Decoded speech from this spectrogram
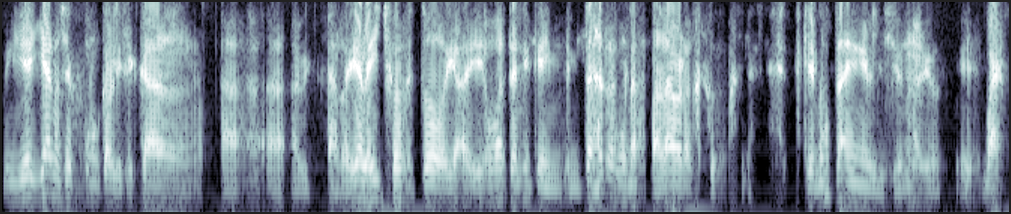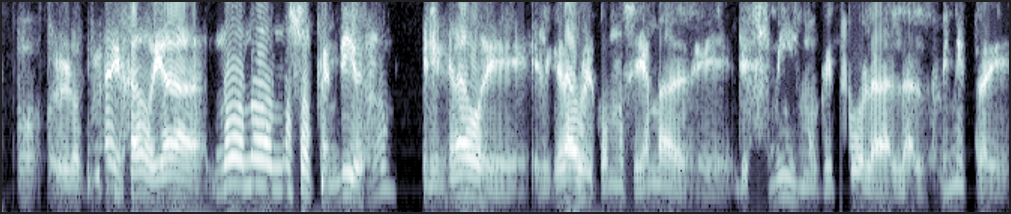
ya, no sé cómo calificar a, a, Ya le he dicho de todo, ya, y voy a tener que inventar algunas palabras que no están en el diccionario. Eh, bueno, lo que me ha dejado ya, no, no, no sorprendido, ¿no? el grado de el grado de cómo se llama de, de cinismo que tuvo la, la, ministra de,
